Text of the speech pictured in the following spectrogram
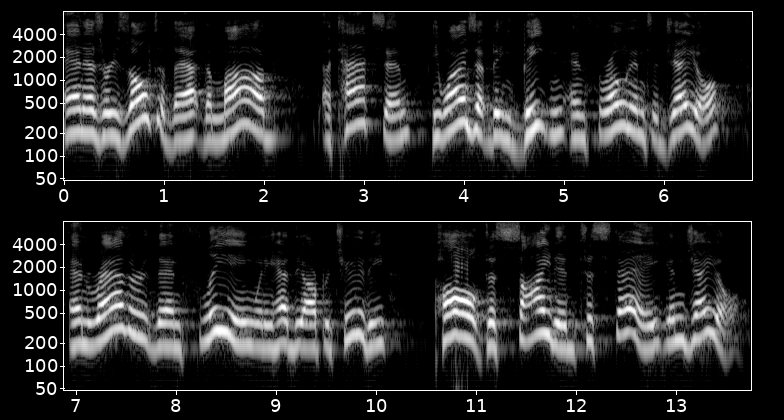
And as a result of that, the mob attacks him. He winds up being beaten and thrown into jail. And rather than fleeing when he had the opportunity, Paul decided to stay in jail.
